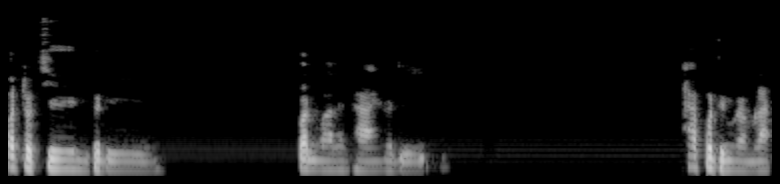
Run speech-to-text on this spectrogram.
วันตรุษจีนก็ดีวันวาเลนไทน์ก็ดี ถ้าพูดถึงความรัก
